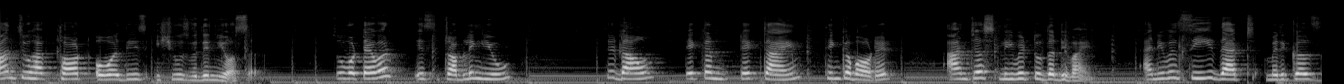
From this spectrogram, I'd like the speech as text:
once you have thought over these issues within yourself. So whatever is troubling you sit down take, them take time think about it and just leave it to the divine. And you will see that miracles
